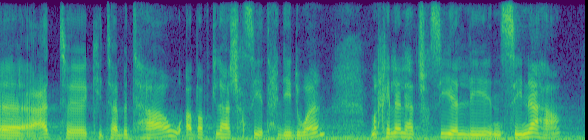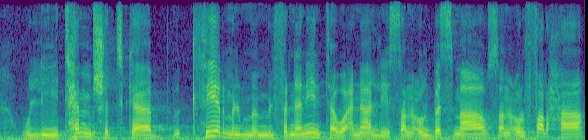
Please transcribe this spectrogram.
أعدت كتابتها وأضفت لها شخصية حديدوان. من خلال هذه الشخصية اللي نسيناها واللي تهمشت كثير من الفنانين تاوعنا اللي صنعوا البسمة وصنعوا الفرحة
